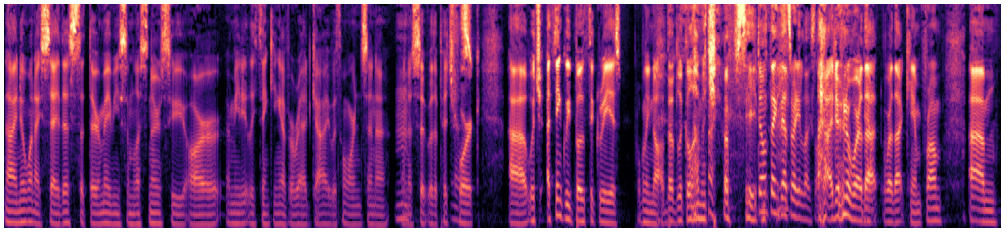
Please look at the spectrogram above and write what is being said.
now, I know when I say this that there may be some listeners who are immediately thinking of a red guy with horns and a mm. and a suit with a pitchfork, yes. Uh, which I think we both agree is probably not a biblical image of Satan. Don't think that's what he looks like. I don't know where yeah. that where that came from. Um,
